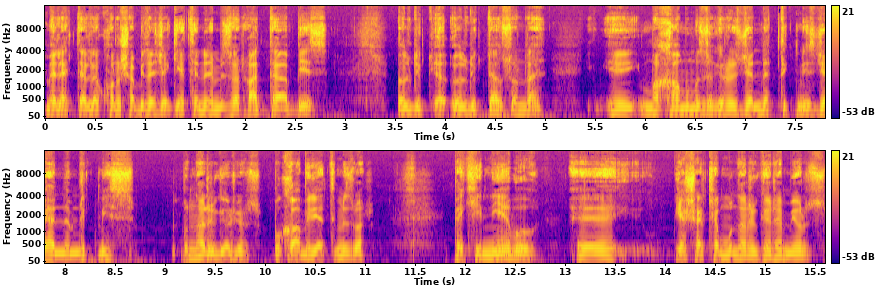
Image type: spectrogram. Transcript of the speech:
meleklerle konuşabilecek yeteneğimiz var. Hatta biz öldük e, öldükten sonra e, makamımızı görürüz. Cennetlik miyiz, cehennemlik miyiz? Bunları görüyoruz. Bu kabiliyetimiz var. Peki niye bu e, yaşarken bunları göremiyoruz?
